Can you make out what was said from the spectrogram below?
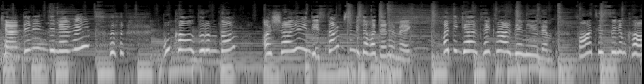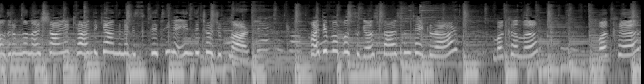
kendin indin evet. Bu kaldırımdan aşağıya indi. İster misin bir daha denemek? Hadi gel tekrar deneyelim. Fatih Selim kaldırımdan aşağıya kendi kendine bisikletiyle indi çocuklar. Hadi babası göstersin tekrar. Bakalım. Bakın.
